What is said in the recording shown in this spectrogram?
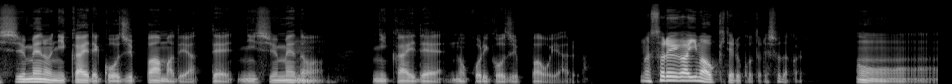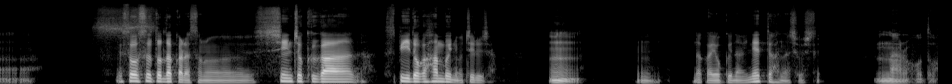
週目の2回で50%までやって、2週目のうん2回で残り50%をやる。まあ、それが今起きてることでしょだから。うんうんうんうん。そうすると、だからその、進捗が、スピードが半分に落ちるじゃん。うん。うん。だから良くないねって話をしてる。なるほど。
